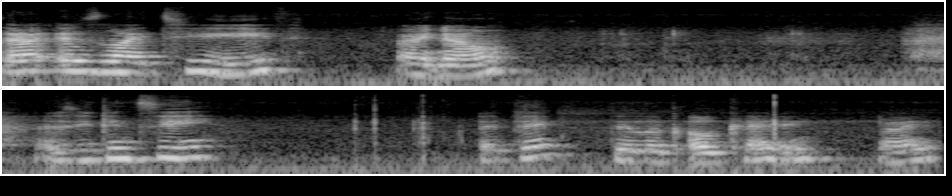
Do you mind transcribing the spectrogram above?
that is my teeth right now. As you can see, I think they look okay, right?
